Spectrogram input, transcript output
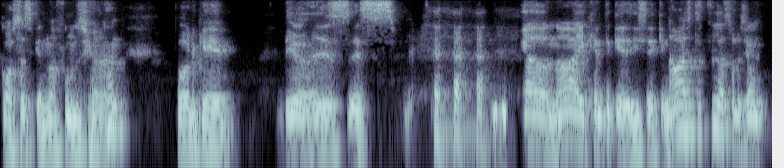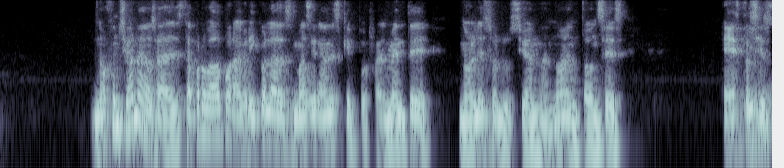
cosas que no funcionan, porque, digo, es, es ¿no? Hay gente que dice que no, es que esta es la solución no funciona, o sea, está aprobado por agrícolas más grandes que pues realmente no le solucionan, ¿no? Entonces, esta sí es...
